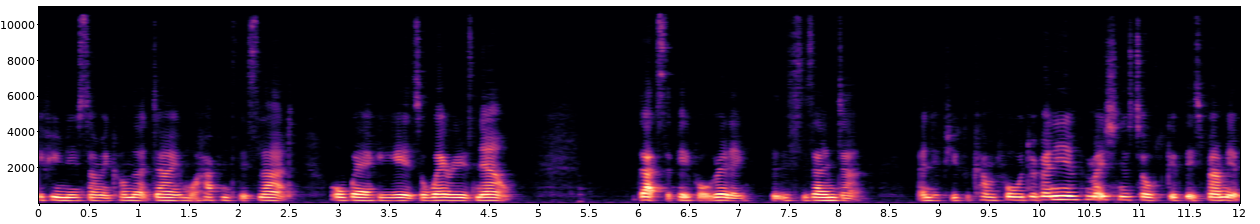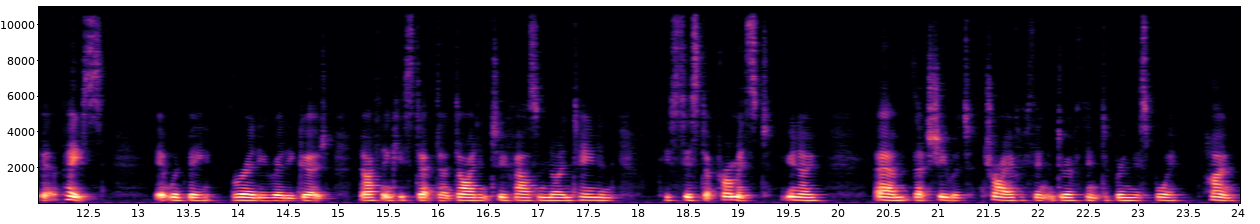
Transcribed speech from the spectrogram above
if you knew something on that day and what happened to this lad or where he is or where he is now. That's the people really that this is aimed at. And if you could come forward with any information at all to give this family a bit of peace, it would be really, really good. Now, I think his stepdad died in 2019 and his sister promised, you know, um, that she would try everything and do everything to bring this boy home.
